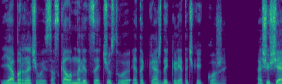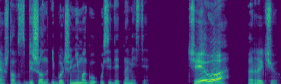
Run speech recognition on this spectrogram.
Я оборачиваюсь со скалом на лице, чувствую это каждой клеточкой кожи. Ощущаю, что взбешен и больше не могу усидеть на месте. «Чего?» — рычу.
